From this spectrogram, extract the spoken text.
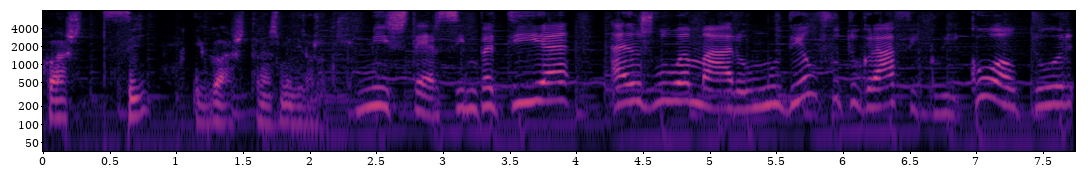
gosta de si e gosta de transmitir aos outros. Mister Simpatia, Ângelo Amaro, modelo fotográfico e coautor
